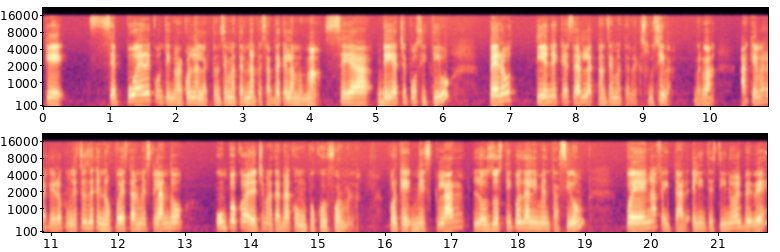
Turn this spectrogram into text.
que se puede continuar con la lactancia materna a pesar de que la mamá sea VIH positivo, pero tiene que ser lactancia materna exclusiva, ¿verdad? ¿A qué me refiero con esto? Es de que no puede estar mezclando un poco de leche materna con un poco de fórmula, porque mezclar los dos tipos de alimentación pueden afectar el intestino del bebé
